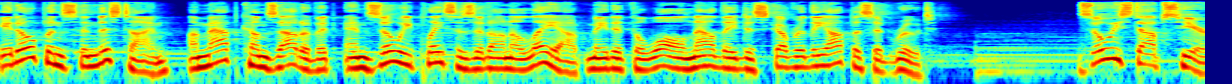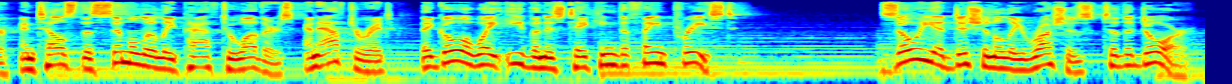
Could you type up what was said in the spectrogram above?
It opens and this time, a map comes out of it and Zoe places it on a layout made at the wall now they discover the opposite route. Zoe stops here and tells the similarly path to others and after it, they go away even as taking the faint priest. Zoe additionally rushes to the door.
